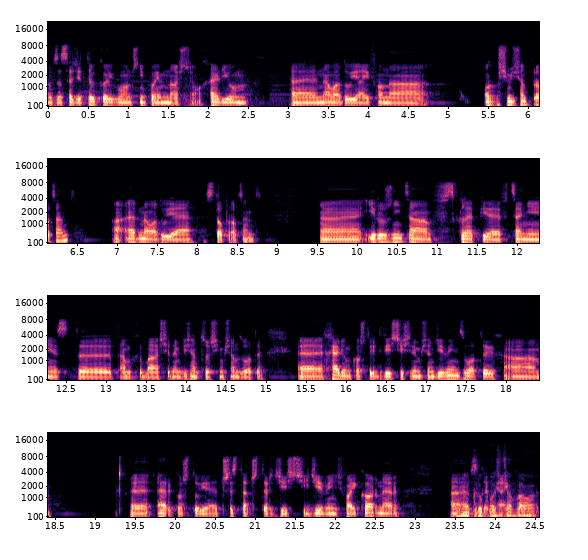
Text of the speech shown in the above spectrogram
w zasadzie tylko i wyłącznie pojemnością. Helium e, naładuje iPhone'a 80%, a R naładuje 100%. E, I różnica w sklepie w cenie jest tam chyba 70 czy 80 zł. Helium kosztuje 279 zł, a E, R kosztuje 349 w iCorner. E, grubościowo,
